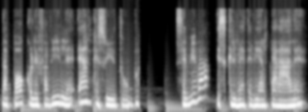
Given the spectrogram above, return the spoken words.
Da poco le faville è anche su YouTube. Se vi va, iscrivetevi al canale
